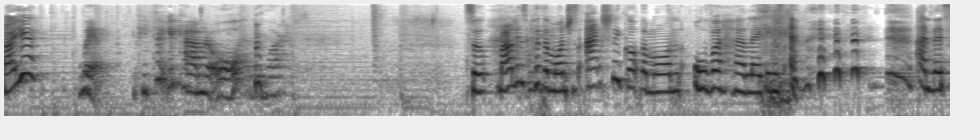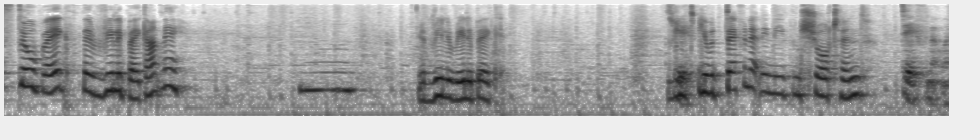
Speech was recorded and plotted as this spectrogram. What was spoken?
Are you? Well, if you put your camera off, worth. So Marilyn's put them on. She's actually got them on over her leggings. and they're still big. They're really big, aren't they? Mm. They're really, really big. So yeah. you would definitely need them shortened. Definitely.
